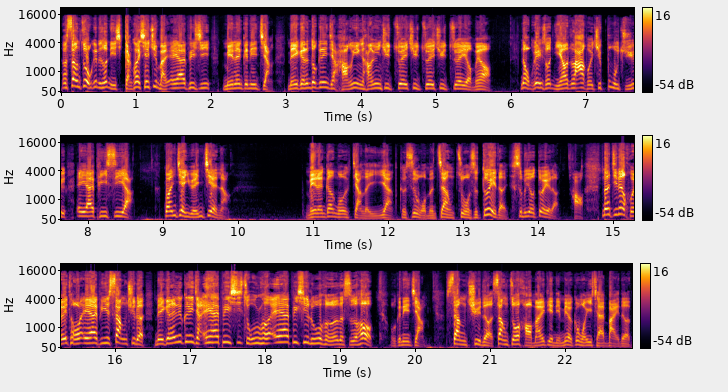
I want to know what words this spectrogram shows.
那上周我跟你说，你赶快先去买 AIPC，没人跟你讲，每个人都跟你讲航运，航运去追去追去追，有没有？那我跟你说，你要拉回去布局 AIPC 啊，关键元件啊。没人跟我讲的一样，可是我们这样做是对的，是不是就对了？好，那今天回头 AIP 上去了，每个人就跟你讲 AIPC 如何，AIPC 如何的时候，我跟你讲上去了，上周好买点，你没有跟我一起来买的，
